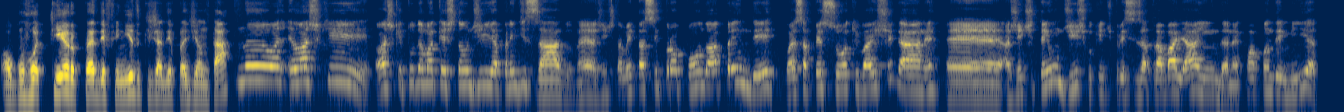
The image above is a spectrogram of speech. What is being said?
algum roteiro pré-definido que já dê para adiantar? Não, eu acho que eu acho que tudo é uma questão de aprendizado, né? A gente também está se propondo a aprender com essa pessoa que vai chegar, né? É, a gente tem um disco que a gente precisa trabalhar ainda, né? Com a pandemia,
